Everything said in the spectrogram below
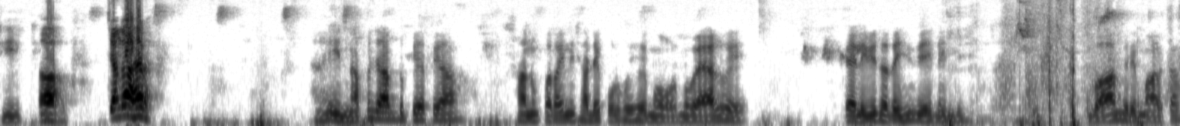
ਠੀਕ ਆਹੋ ਚੰਗਾ ਫਿਰ। ਹੈ ਇੰਨਾ ਪੰਜਾਬ ਡੁੱਬਿਆ ਪਿਆ ਸਾਨੂੰ ਪਤਾ ਹੀ ਨਹੀਂ ਸਾਡੇ ਕੋਲ ਕੋਈ ਹੋਏ ਮੋ- ਮੋਬਾਈਲ ਹੋਏ ਟੈਲੀਵਿਜ਼ਨ ਤਾਂ ਅਸੀਂ ਵੇਖ ਲੈਂਦੇ। ਵਾਹ ਮੇਰੇ ਮਾਲਕਾ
